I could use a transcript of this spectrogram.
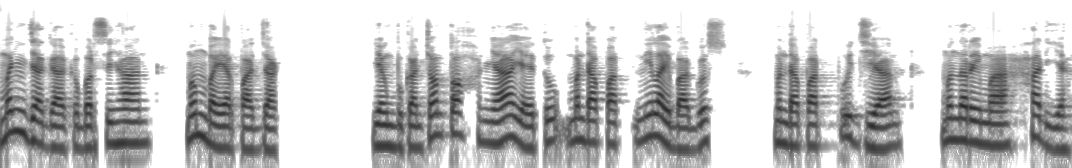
menjaga kebersihan, membayar pajak. Yang bukan contohnya yaitu mendapat nilai bagus, mendapat pujian, menerima hadiah.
